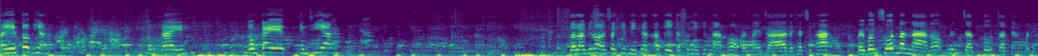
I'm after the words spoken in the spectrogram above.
อันนี้ต้มย่างต้มไก่ ต้มไก่กินเที่ยง สำหรับพี่น้องสคลิปนี้แค่อัปเดตกับสนิทคลิปหน้าพอกันไหมจ้าแต่แค่สิพาไปเบิ้งโซนด้านนาเนาะเพื่อนจัดโต๊ะจัดหยังบัดนี้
